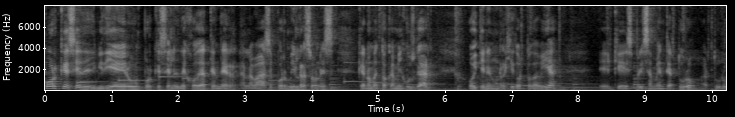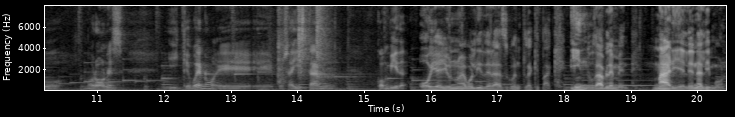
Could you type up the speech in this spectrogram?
porque se dividieron, porque se les dejó de atender a la base, por mil razones que no me toca a mí juzgar. Hoy tienen un regidor todavía, eh, que es precisamente Arturo, Arturo Morones, y que bueno, eh, eh, pues ahí están con vida. Hoy hay un nuevo liderazgo en Tlaquepaque, indudablemente, María Elena Limón.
